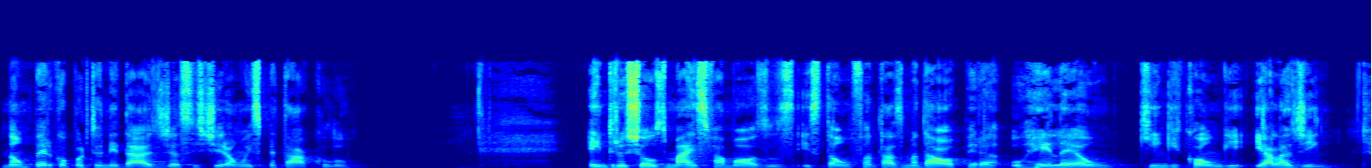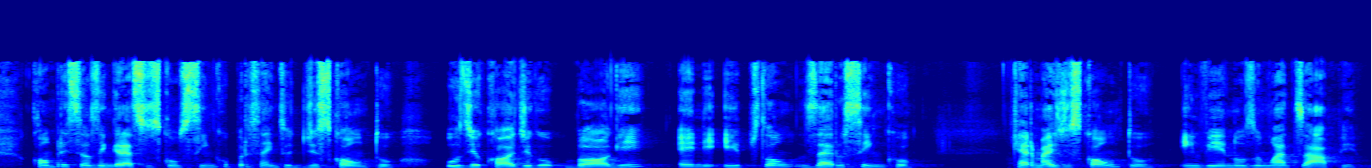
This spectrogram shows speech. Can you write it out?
Não perca a oportunidade de assistir a um espetáculo. Entre os shows mais famosos estão o Fantasma da Ópera, O Rei Leão, King Kong e Aladdin. Compre seus ingressos com 5% de desconto. Use o código BLOGNY05. Quer mais desconto? Envie-nos um WhatsApp.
